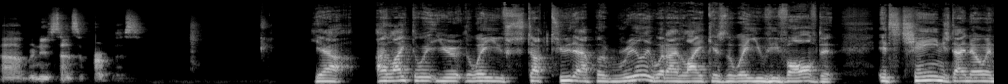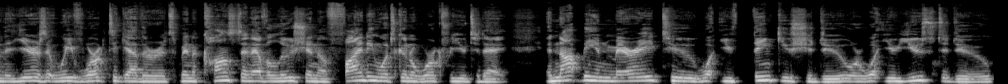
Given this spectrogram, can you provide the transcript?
uh, renewed sense of purpose. Yeah, I like the way you're the way you've stuck to that, but really what I like is the way you've evolved it. It's changed, I know, in the years that we've worked together. It's been a constant evolution of finding what's going to work for you today and not being married to what you think you should do or what you used to do,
